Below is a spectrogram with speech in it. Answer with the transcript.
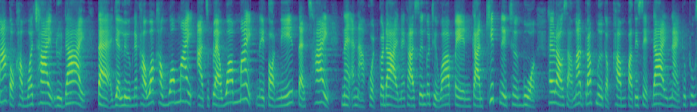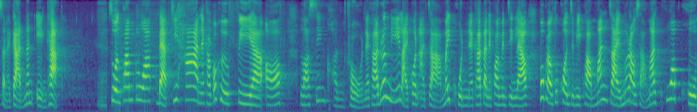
มากกว่าคำว่าใช่หรือได้ แต่อย่าลืมนะคะว่าคำว่าไม่อาจจะแปลว่าไม่ในตอนนี้ แต่ใช่ในอนาคตก็ได้นะคะ ซึ่งก็ถือว่าเป็นการคิดในเชิงบวก ให้เราสามารถรับมือกับคำปฏิเสธได้ในทุกๆสถานการณ์นั่นเองค่ะ ส่วนความกลัวแบบที่5นะคะก็คือ fear of losing control นะคะเรื่องนี้หลายคนอาจจะไม่คุ้นนะคะแต่ในความเป็นจริงแล้ว พวกเราทุกคนจะมีความมั่นใจเมื่อเราสามารถควบคุม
